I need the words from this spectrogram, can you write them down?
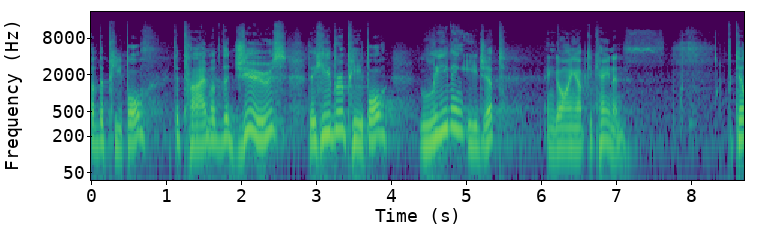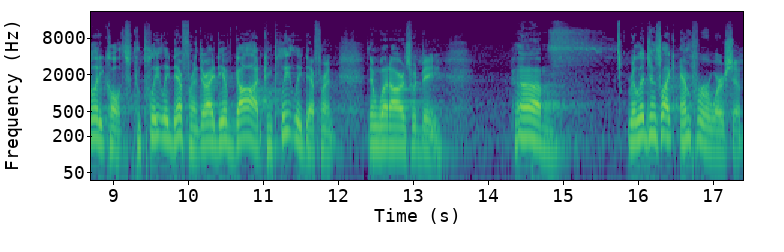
of the people at the time of the Jews, the Hebrew people, leaving Egypt and going up to Canaan. Fertility cults, completely different. Their idea of God, completely different than what ours would be. Um, religions like emperor worship.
